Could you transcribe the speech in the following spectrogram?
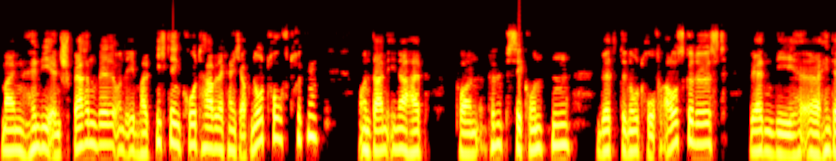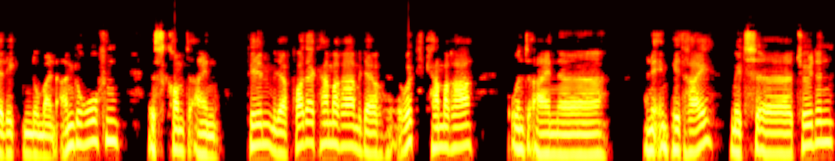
mein Handy entsperren will und eben halt nicht den Code habe, dann kann ich auf Notruf drücken und dann innerhalb von fünf Sekunden wird der Notruf ausgelöst, werden die äh, hinterlegten Nummern angerufen. Es kommt ein Film mit der Vorderkamera, mit der Rückkamera und eine, eine MP3 mit äh, Tönen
